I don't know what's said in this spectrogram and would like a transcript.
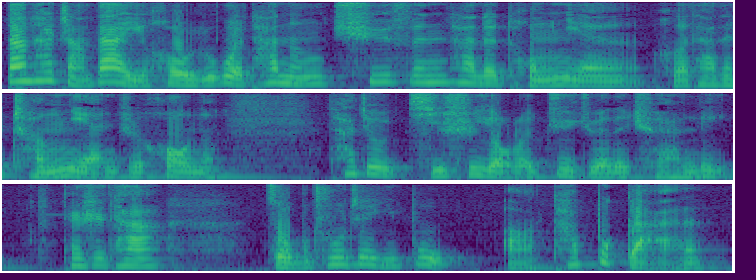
当她长大以后，如果她能区分她的童年和她的成年之后呢，她就其实有了拒绝的权利，但是她走不出这一步啊，她不敢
